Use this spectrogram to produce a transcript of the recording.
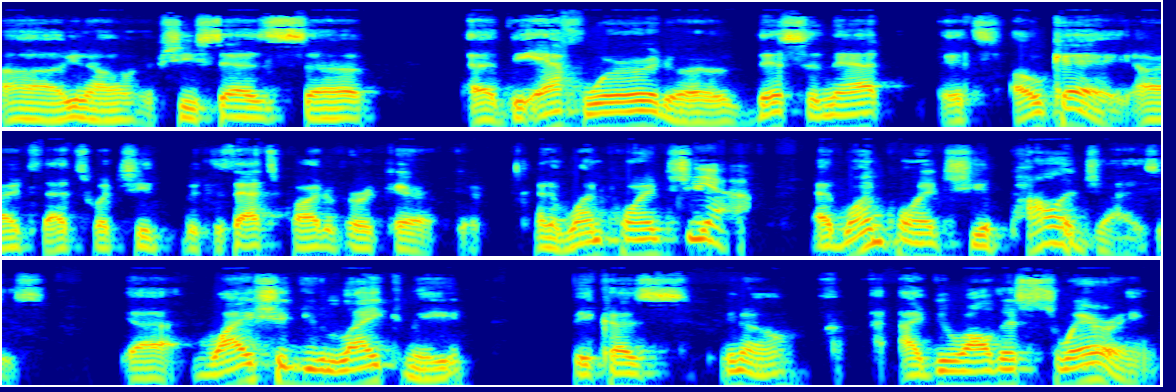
uh, you know, if she says uh, uh, the F word or this and that, it's okay. All right. That's what she, because that's part of her character. And at one point, she, yeah. At one point, she apologizes. Uh, why should you like me? Because, you know, I do all this swearing.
